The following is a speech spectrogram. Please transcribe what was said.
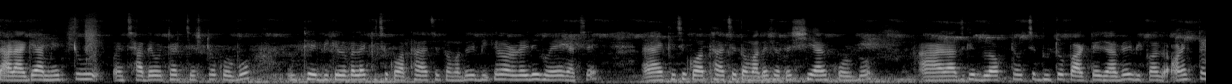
তার আগে আমি একটু ছাদে ওঠার চেষ্টা করব। উঠে বিকেলবেলা কিছু কথা আছে তোমাদের। বিকেল অলরেডি হয়ে গেছে। কিছু কথা আছে তোমাদের সাথে শেয়ার করব। আর আজকে ব্লগটা হচ্ছে দুটো পার্টে যাবে বিকজ অনেকটা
